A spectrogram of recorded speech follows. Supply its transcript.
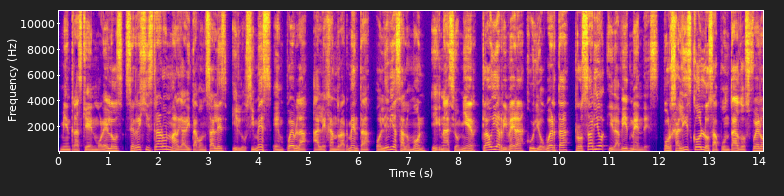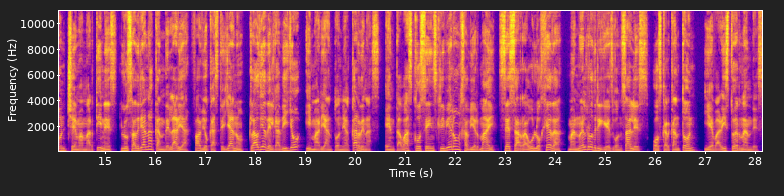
mientras que en Morelos se registraron Margarita González y Lucy Mes. En Puebla, Alejandro Armenta, Olivia Salomón, Ignacio Mier, Claudia Rivera, Julio Huerta, Rosario y David Méndez. Por Jalisco, los apuntados fueron Chema Martínez, Luz Adriana Candelaria, Fabio Castellano, Claudia Delgadillo y María Antonia Cárdenas. En Tabasco se inscribieron Javier May, César Raúl Ojeda, Manuel Rodríguez González, Oscar Cantón y Evaristo Hernández.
